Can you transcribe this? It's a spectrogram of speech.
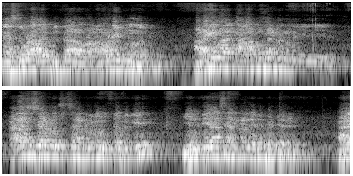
నెక్స్ట్ కూడా అలాగే పిల్లలు అలవాటైపోయింది వాళ్ళకి. అలాగే మన కళాపు సెంటర్ మనకి కళాశీ సెంటర్ వచ్చే సెంటర్కి వచ్చేటప్పటికి ఎన్టీఆర్ సెంటర్ అనేది పెట్టారండి. కానీ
